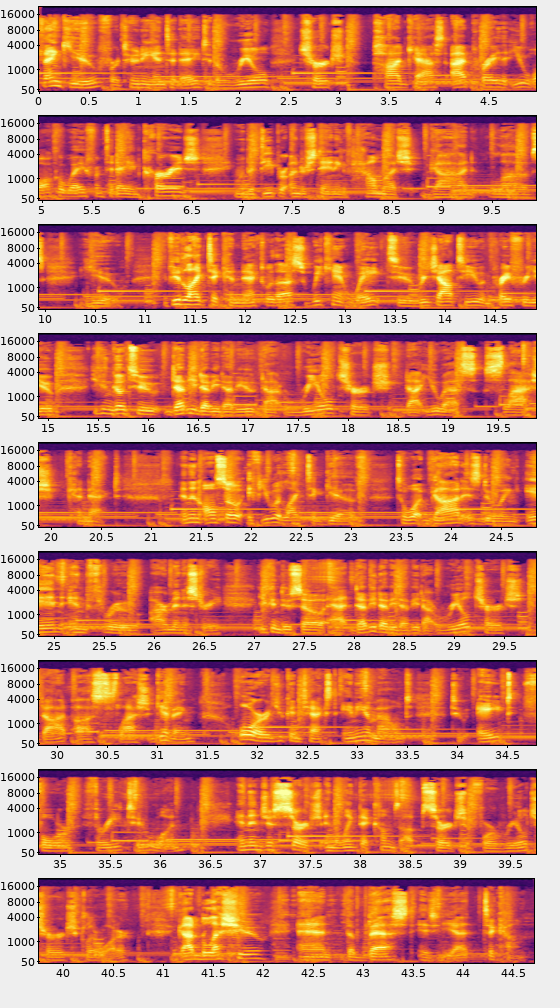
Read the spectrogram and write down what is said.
Thank you for tuning in today to the Real Church podcast. I pray that you walk away from today encouraged and with a deeper understanding of how much God loves you. If you'd like to connect with us, we can't wait to reach out to you and pray for you. You can go to www.realchurch.us/connect. And then also, if you would like to give to what God is doing in and through our ministry, you can do so at www.realchurch.us/giving, or you can text any amount to 84321 and then just search in the link that comes up, search for Real Church Clearwater. God bless you, and the best is yet to come.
